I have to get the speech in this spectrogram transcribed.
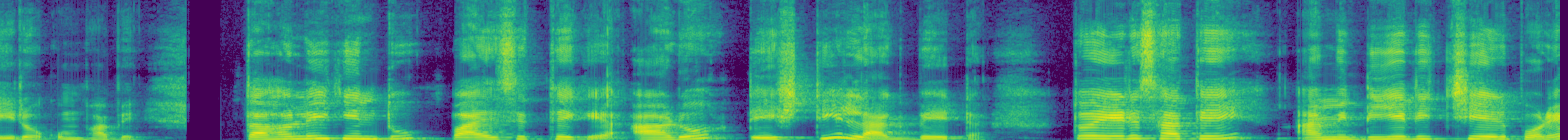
এই রকমভাবে তাহলেই কিন্তু পায়েসের থেকে আরও টেস্টি লাগবে এটা। তো এর সাথেই আমি দিয়ে দিচ্ছি এরপরে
